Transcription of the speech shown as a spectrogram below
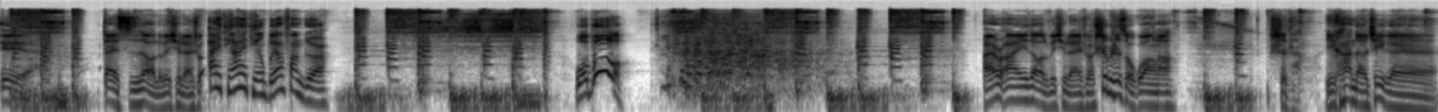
耶，戴斯在我的微信里说：“爱听爱听，不要放歌。”我不。L I 在我的微信里说：“是不是走光了？”是的，一看到这个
